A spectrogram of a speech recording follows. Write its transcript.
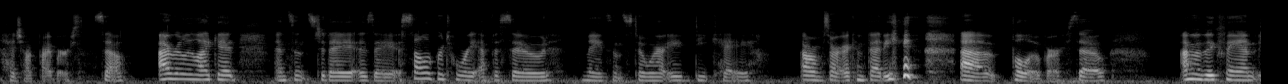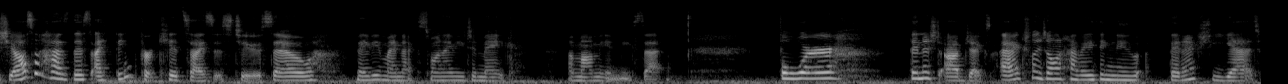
Hedgehog Fibres. So I really like it. And since today is a celebratory episode, made sense to wear a DK, oh, I'm sorry, a confetti uh, pullover. So I'm a big fan. She also has this, I think, for kid sizes too. So maybe my next one, I need to make a mommy and me set. For finished objects, I actually don't have anything new finished yet,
